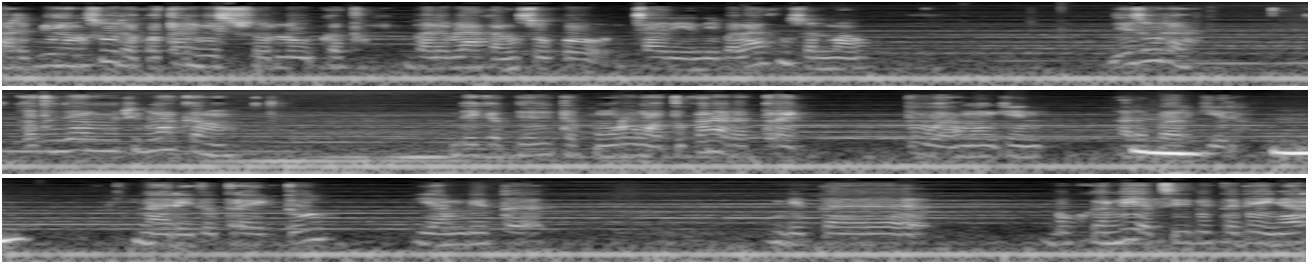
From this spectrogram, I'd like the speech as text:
Adit bilang sudah kau tarik suruh lu ke balik belakang suku cari yang di belakang sudah mau. Dia sudah kata jalan di belakang. Dekat dari tepung rumah tuh kan ada trek tua mungkin. Ada hmm. parkir. Hmm. nah di itu trek tuh yang beta beta bukan lihat sih beta dengar.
